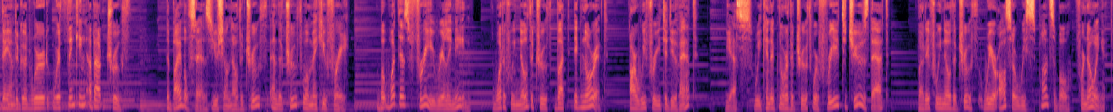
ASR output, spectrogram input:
Today on The Good Word, we're thinking about truth. The Bible says you shall know the truth, and the truth will make you free. But what does free really mean? What if we know the truth but ignore it? Are we free to do that? Yes, we can ignore the truth. We're free to choose that. But if we know the truth, we are also responsible for knowing it.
